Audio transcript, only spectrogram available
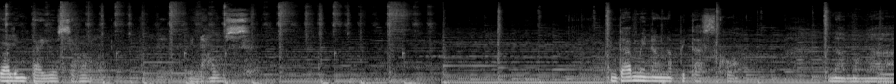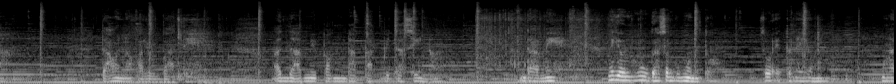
galing tayo sa greenhouse ang dami nang napitas ko na mga dahon ng kalubate. Ang dami pang dapat pitasin, no? Ang dami. Ngayon, hugasan ko muna to. So, ito na yung mga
